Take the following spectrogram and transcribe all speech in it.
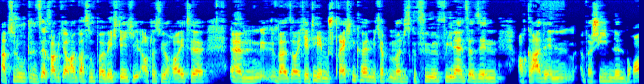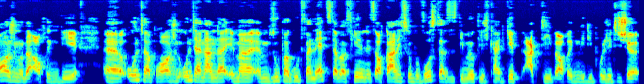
Absolut. Und es ist, glaube ich, auch einfach super wichtig, auch dass wir heute ähm, über solche Themen sprechen können. Ich habe immer das Gefühl, Freelancer sind auch gerade in verschiedenen Branchen oder auch irgendwie äh, Unterbranchen untereinander immer ähm, super gut vernetzt, aber vielen ist auch gar nicht so bewusst, dass es die Möglichkeit gibt, aktiv auch irgendwie die politische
